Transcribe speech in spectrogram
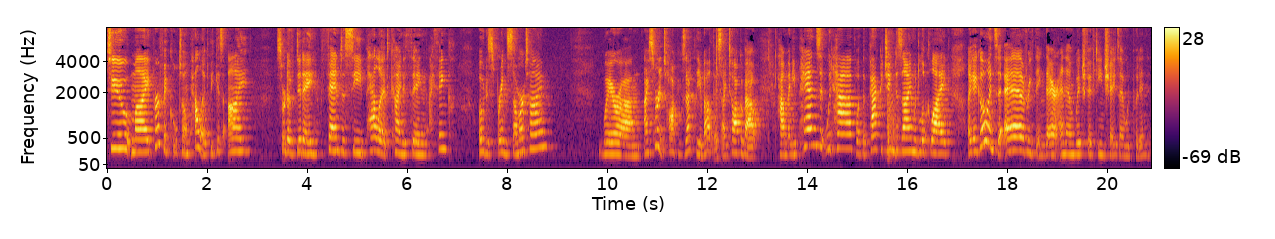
to my perfect cool tone palette because I sort of did a fantasy palette kind of thing, I think oh to spring summertime, where um, I sort of talk exactly about this. I talk about how many pans it would have, what the packaging design would look like. Like I go into everything there and then which 15 shades I would put in,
